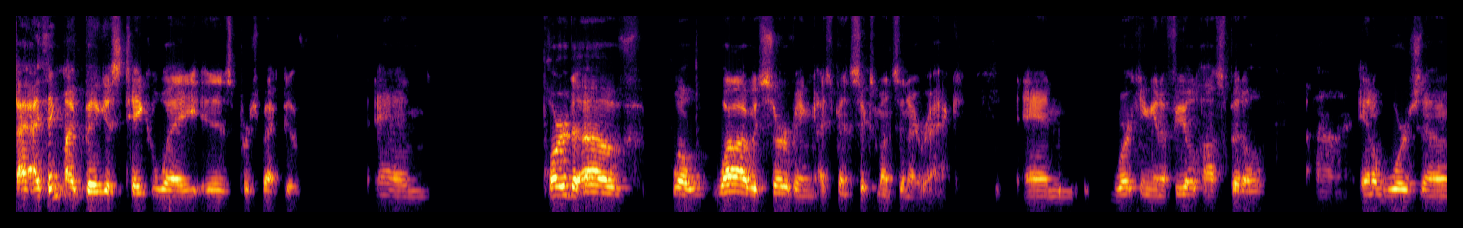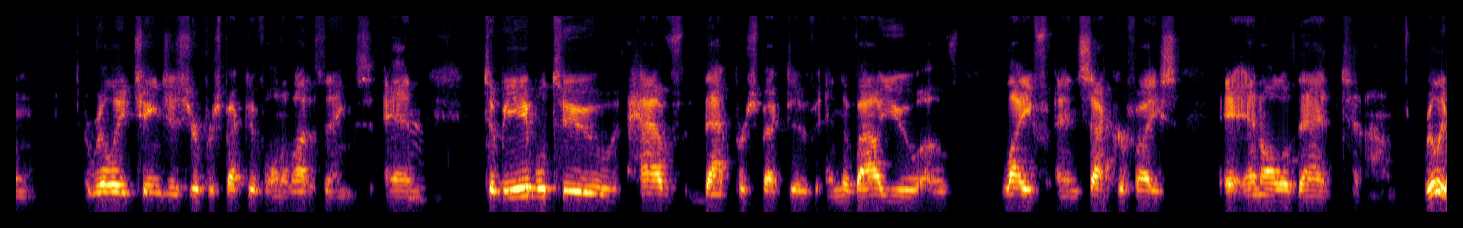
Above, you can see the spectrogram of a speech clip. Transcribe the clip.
I, I think my biggest takeaway is perspective. And part of well, while I was serving, I spent six months in Iraq and working in a field hospital uh, in a war zone really changes your perspective on a lot of things. And sure. to be able to have that perspective and the value of life and sacrifice and, all of that um, really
